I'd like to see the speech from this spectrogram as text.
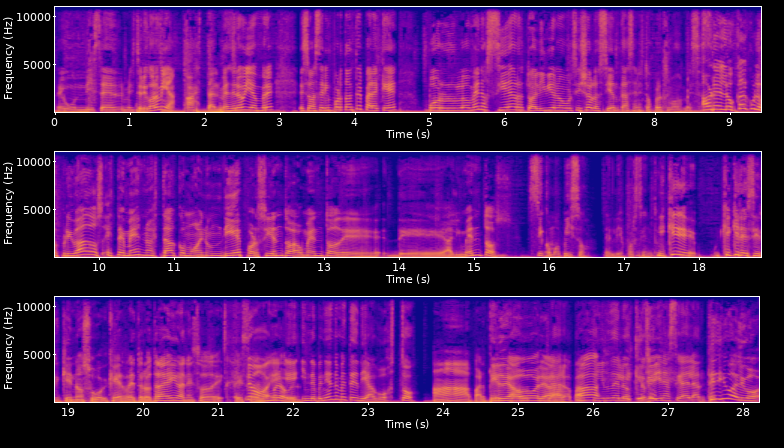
según dice el Ministerio de Economía, hasta el mes de noviembre, eso va a ser importante para que por lo menos cierto alivio en el bolsillo lo sientas en estos próximos dos meses. Ahora, los cálculos privados, este mes no está como en un 10% de aumento de, de alimentos. Sí, como piso, el 10%. ¿Y qué, qué quiere decir que no que retrotraigan eso de ese No, número? eh, eh, independientemente de agosto, ah, a partir de por- ahora. Claro, a partir Ah, de lo, es que lo que te- viene hacia adelante. Te digo algo,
